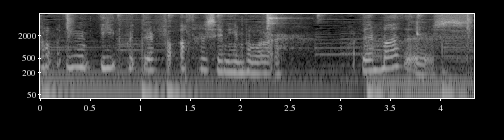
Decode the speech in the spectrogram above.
Don't even eat with their fathers anymore, or their mothers.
